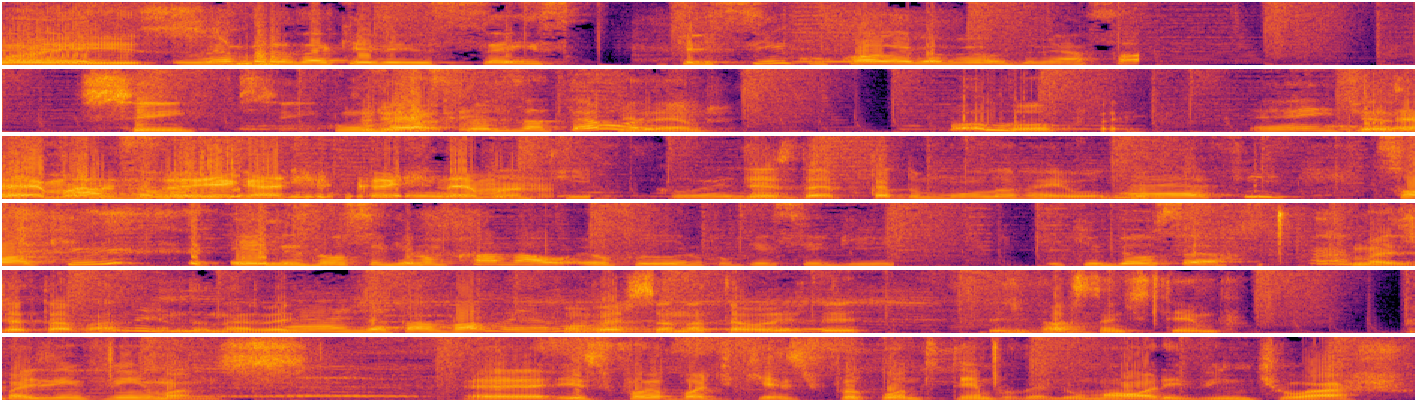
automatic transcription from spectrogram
mas- lembra daqueles seis, aqueles cinco colegas meus da minha sala? Sim, Converso com eles até me hoje. lembro. Ô, louco, velho. Hein? É, mano, isso aí é gratificante, né, mano? Coisa. Desde a época do Mula, velho. É, fi. Só que eles não seguiram o canal. Eu fui o único que segui e que deu certo. Ah, mas já tá valendo, né, velho? É, já tá valendo. Conversando até hoje de- desde Então. bastante tempo. Mas enfim, manos. É, esse foi o podcast, foi quanto tempo, velho? Uma hora e vinte, eu acho.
